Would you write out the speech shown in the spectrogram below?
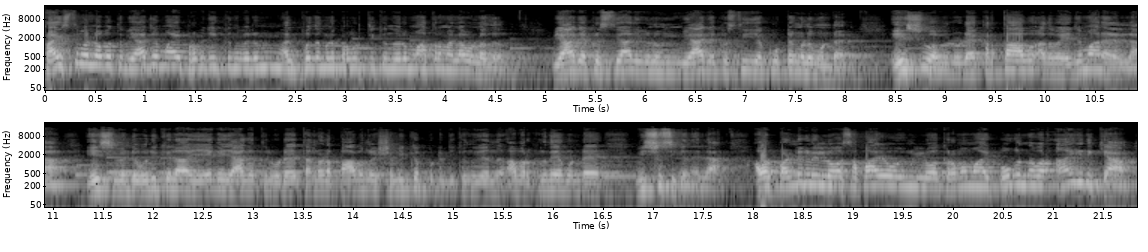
ക്രൈസ്തവ ലോകത്ത് വ്യാജമായി പ്രവചിക്കുന്നവരും അത്ഭുതങ്ങൾ പ്രവർത്തിക്കുന്നവരും മാത്രമല്ല ഉള്ളത്. വ്യാജ ക്രിസ്ത്യാനികളും വ്യാജ ക്രിസ്തീയ കൂട്ടങ്ങളുമുണ്ട്. യേശു അവരുടെ കർത്താവ് അഥവാ യജമാനരല്ല. യേശുവിന്റെ ഒരിക്കലായ ഏകയാഗത്തിലൂടെ തങ്ങളുടെ പാപങ്ങൾ ക്ഷമിക്കപ്പെട്ടിരിക്കുന്നു എന്ന് അവർ ഹൃദയം കൊണ്ട് വിശ്വസിക്കുന്നില്ല. അവർ പള്ളികളിലോ സഭായോഗങ്ങളിലോ ക്രമമായി പോകുന്നവർ ആയിരിക്കാം.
